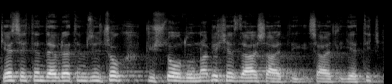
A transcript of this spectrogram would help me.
gerçekten devletimizin çok güçlü olduğuna bir kez daha şahitlik, şahitlik ettik.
